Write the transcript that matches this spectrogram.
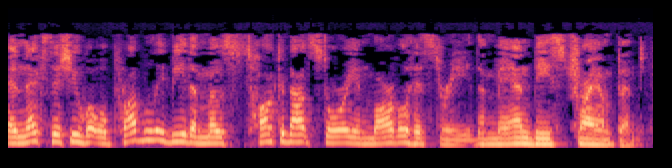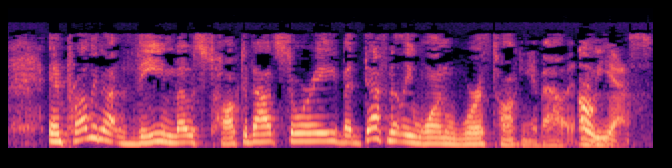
And next issue, what will probably be the most talked about story in Marvel history, The Man Beast Triumphant. And probably not the most talked about story, but definitely one worth talking about. Oh And- yes,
